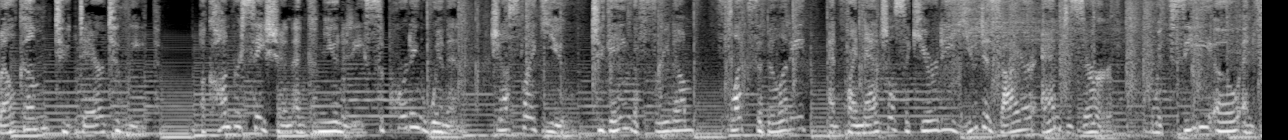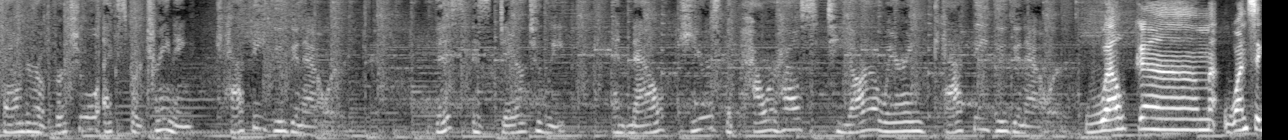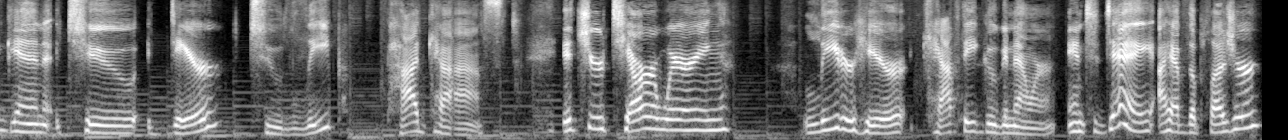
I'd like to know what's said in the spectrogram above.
Welcome to Dare to Leap, a conversation and community supporting women just like you to gain the freedom, flexibility, and financial security you desire and deserve with CEO and founder of Virtual Expert Training, Kathy Goughenour. This is Dare to Leap. And now, here's the powerhouse tiara wearing Kathy Goughenour. Welcome once again to Dare to Leap podcast. It's your tiara wearing leader here, Kathy Goughenour. And today I have the pleasure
